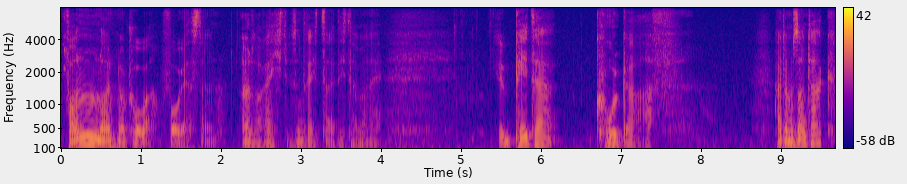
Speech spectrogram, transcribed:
vom 9. Oktober, vorgestern. Also recht, wir sind rechtzeitig dabei. Peter Kohlgraf hat am Sonntag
